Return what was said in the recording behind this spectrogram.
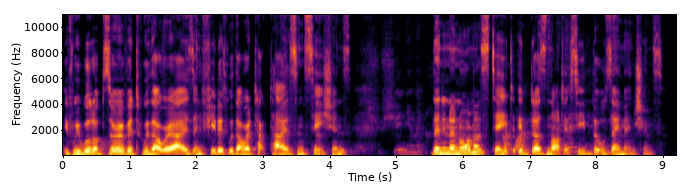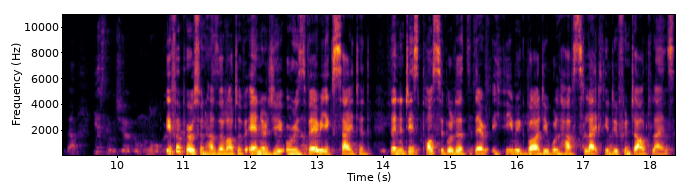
If we will observe it with our eyes and feel it with our tactile sensations, then in a normal state it does not exceed those dimensions. If a person has a lot of energy or is very excited, then it is possible that their etheric body will have slightly different outlines.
